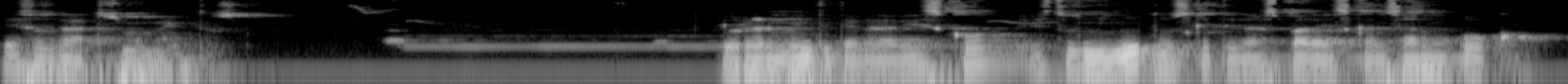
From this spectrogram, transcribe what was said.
esos gratos momentos. Yo realmente te agradezco estos minutos que te das para descansar un poco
